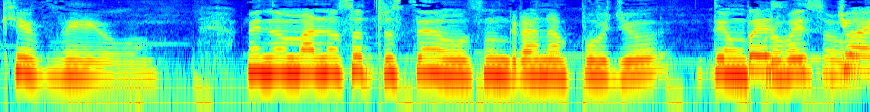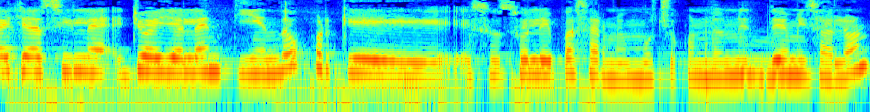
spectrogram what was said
Qué feo. Menos mal nosotros tenemos un gran apoyo de un Pues profesor. yo a ella sí la, yo a ella la entiendo porque eso suele pasarme mucho con los de mi salón,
